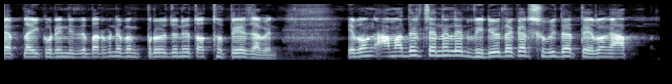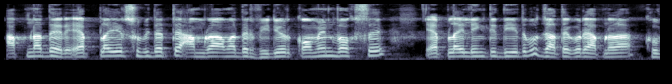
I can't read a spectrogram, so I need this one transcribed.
অ্যাপ্লাই করে নিতে পারবেন এবং প্রয়োজনীয় তথ্য পেয়ে যাবেন। এবং আমাদের চ্যানেলের ভিডিও দেখার সুবিধার্থে এবং আপ, আপনাদের অ্যাপ্লাইয়ের সুবিধার্থে আমরা আমাদের ভিডিওর কমেন্ট বক্সে অ্যাপ্লাই লিঙ্কটি দিয়ে দেবো, যাতে করে আপনারা খুব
